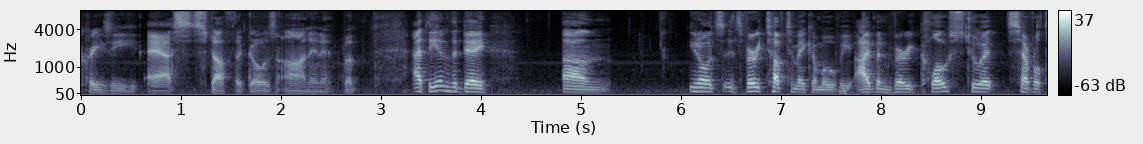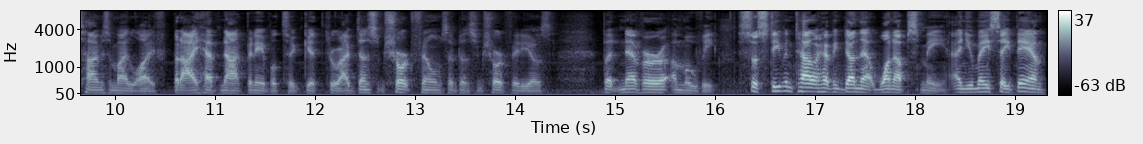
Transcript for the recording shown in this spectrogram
crazy ass stuff that goes on in it. But at the end of the day, um, you know, it's it's very tough to make a movie. I've been very close to it several times in my life, but I have not been able to get through. I've done some short films, I've done some short videos, but never a movie. So Steven Tyler, having done that, one ups me. And you may say, "Damn,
